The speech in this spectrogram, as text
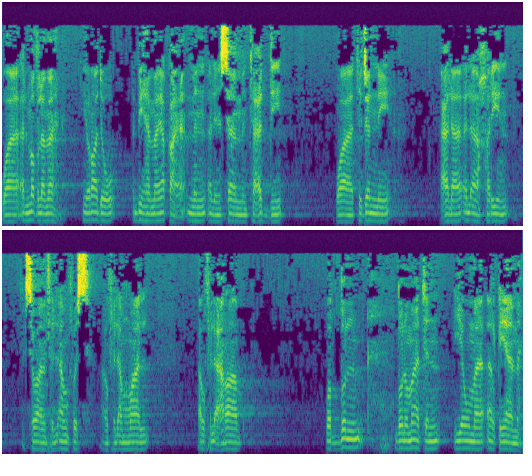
والمظلمة يراد بها ما يقع من الإنسان من تعدي وتجني على الآخرين. سواء في الأنفس أو في الأموال أو في الأعراض. والظلم ظلمات يوم القيامة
